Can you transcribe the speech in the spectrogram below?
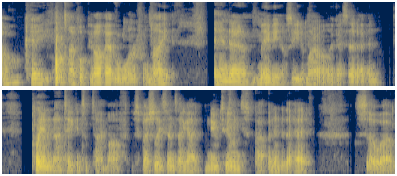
Okay, I hope you all have a wonderful night. And uh, maybe I'll see you tomorrow. Like I said, I've been planning on taking some time off, especially since I got new tunes popping into the head. So, uh,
